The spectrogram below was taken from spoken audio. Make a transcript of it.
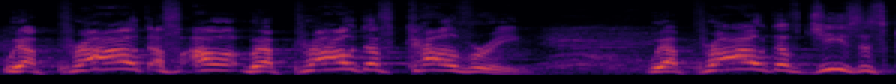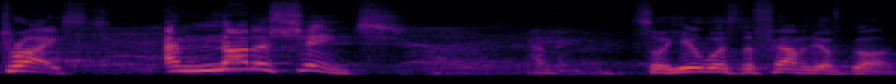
We are proud of our, we are proud of Calvary. We are proud of Jesus Christ. I'm not ashamed. Amen. So here was the family of God.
